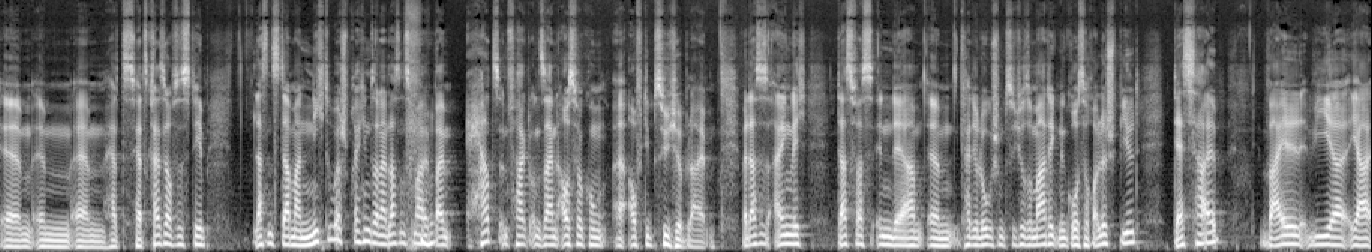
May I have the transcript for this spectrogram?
ähm, im ähm, Herz, Herz-Kreislauf-System. Lass uns da mal nicht drüber sprechen, sondern lass uns mal mhm. beim Herzinfarkt und seinen Auswirkungen äh, auf die Psyche bleiben. Weil das ist eigentlich das, was in der ähm, kardiologischen Psychosomatik eine große Rolle spielt. Deshalb, weil wir ja,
